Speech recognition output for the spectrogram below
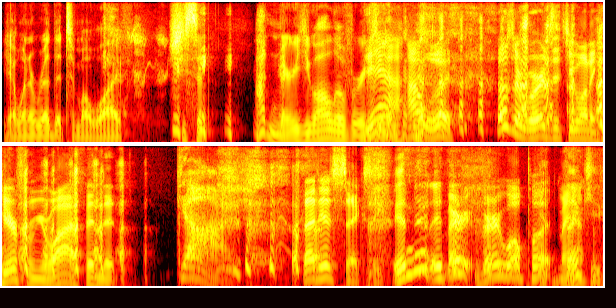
Yeah, when I read that to my wife, she said, "I'd marry you all over again." Yeah, I would. Those are words that you want to hear from your wife, isn't it? Gosh, that is sexy. Isn't it? It- Very, very well put, man. thank you.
